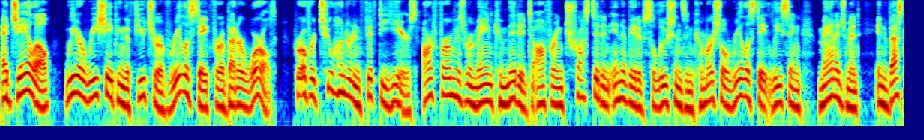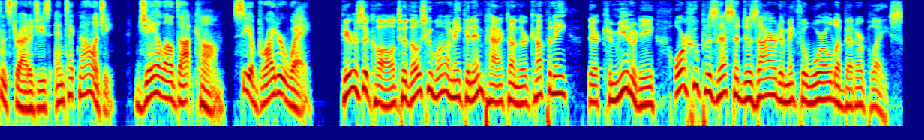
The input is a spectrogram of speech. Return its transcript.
At JLL, we are reshaping the future of real estate for a better world. For over 250 years, our firm has remained committed to offering trusted and innovative solutions in commercial real estate leasing, management, investment strategies, and technology. JLL.com. See a brighter way. Here's a call to those who want to make an impact on their company their community, or who possess a desire to make the world a better place.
